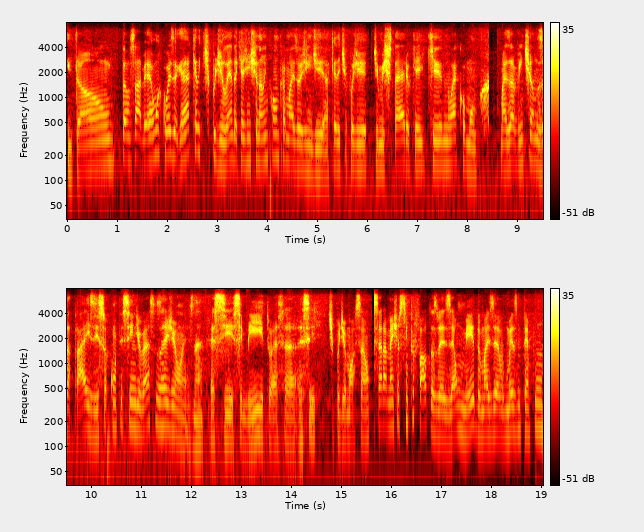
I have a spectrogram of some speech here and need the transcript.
Então, então, sabe, é uma coisa, é aquele tipo de lenda que a gente não encontra mais hoje em dia, aquele tipo de, de mistério que, que não é comum. Mas há 20 anos atrás isso acontecia em diversas regiões, né? Esse, esse mito, essa, esse tipo de emoção. Sinceramente, eu sinto falta às vezes. É um medo, mas é ao mesmo tempo um-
